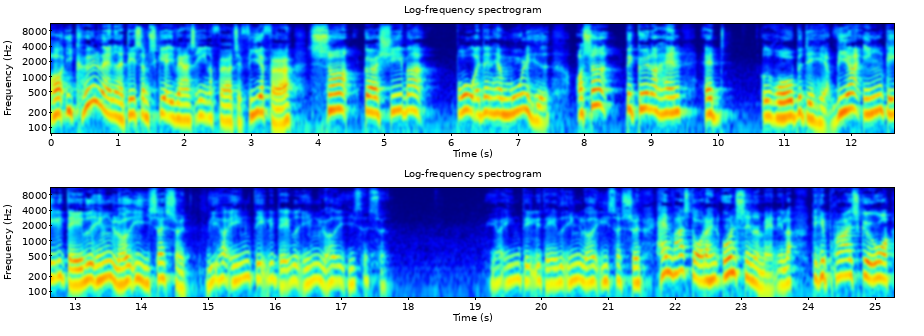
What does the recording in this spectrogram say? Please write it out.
Og i kølvandet af det, som sker i vers 41-44, så gør Sheba brug af den her mulighed. Og så begynder han at råbe det her. Vi har ingen del i David, ingen lod i Isais søn. Vi har ingen del i David, ingen lod i Isais søn. Vi har ingen del i David, ingen lod i Isais søn. Han var, står der, en ondsindet mand, eller det hebraiske ord,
